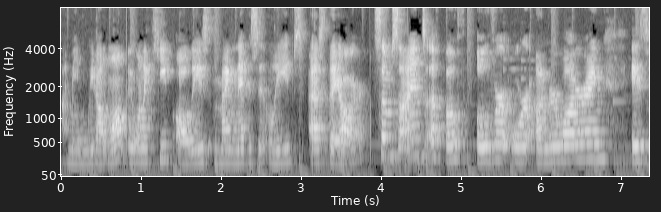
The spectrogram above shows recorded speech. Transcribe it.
I mean, we don't want. We want to keep all these magnificent leaves as they are. Some signs of both over or underwatering is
